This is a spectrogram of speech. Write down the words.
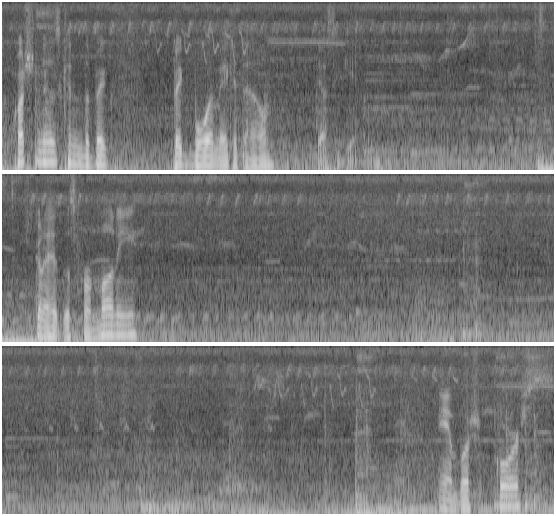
The question is, can the big, big boy make it down? Yes, he can. Just gonna hit this for money. Ambush, of course.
